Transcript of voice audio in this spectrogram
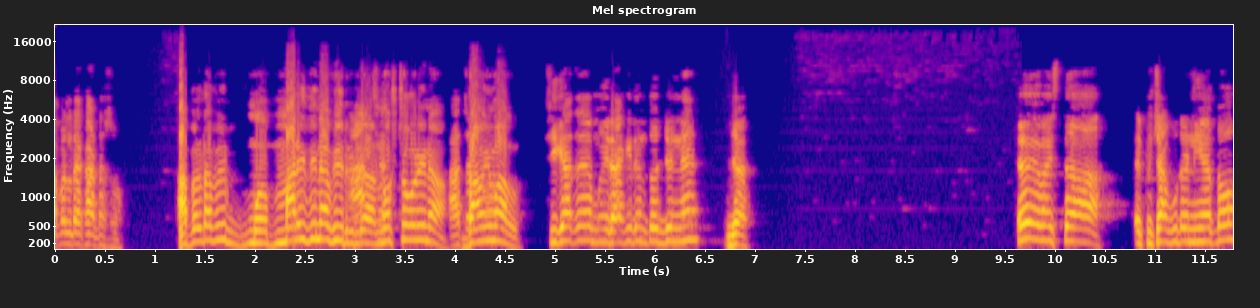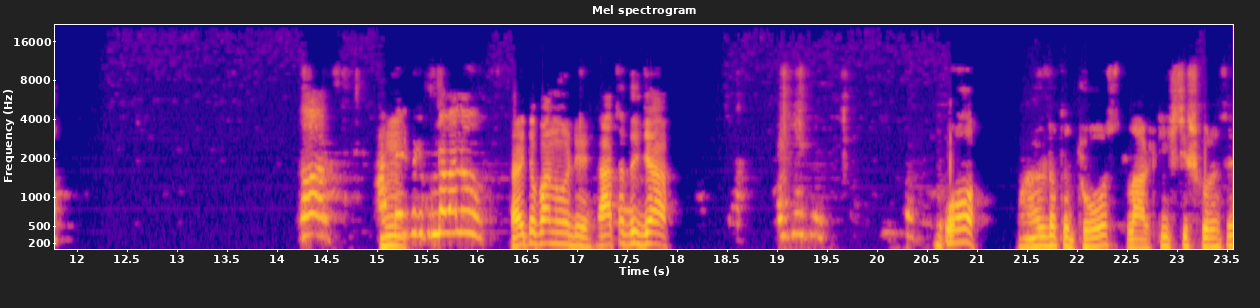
আপেলটা কাটাছো আপেলটা ফির মারি দি না ফির আচ্ছা। নষ্ট করি না আচ্ছা। দামি মাল। ঠিক আছে মুই রাখি দিন তোর জন্য। যা। এ ভাইস্তা একটু চাকুটা নিয়ে তো। এই তো পানু ওঠে আচ্ছা তুই যা। ও মালটা তো জোস লাল টিস টিস করেছে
